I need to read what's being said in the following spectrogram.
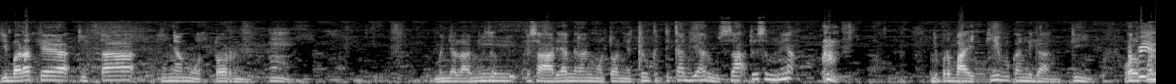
ibarat kayak kita punya motor nih. Hmm. menjalani keseharian dengan motornya itu ketika dia rusak tuh sebenarnya diperbaiki bukan diganti. Walaupun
